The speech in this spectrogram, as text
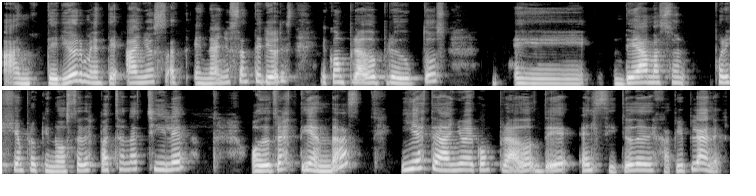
anteriormente, años, en años anteriores, he comprado productos eh, de Amazon, por ejemplo, que no se despachan a Chile o de otras tiendas. Y este año he comprado del el sitio de The Happy Planner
